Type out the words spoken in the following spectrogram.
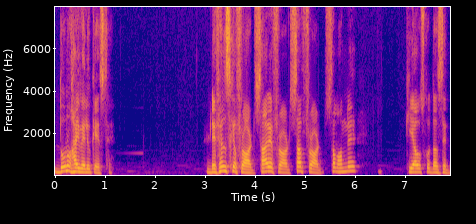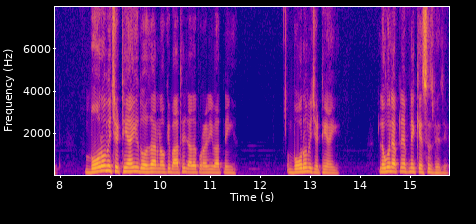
दोनों हाई वैल्यू केस थे। डिफेंस के फ्रॉड सारे फ्रॉड सब फ्रॉड सब हमने किया उसको दस दिन। बोरों में चिट्ठियाँ आई 2009 की बात है ज़्यादा पुरानी बात नहीं है। बोरों में चिट्ठियाँ आई। लोगों ने अपने अपने केसेस भेजे।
